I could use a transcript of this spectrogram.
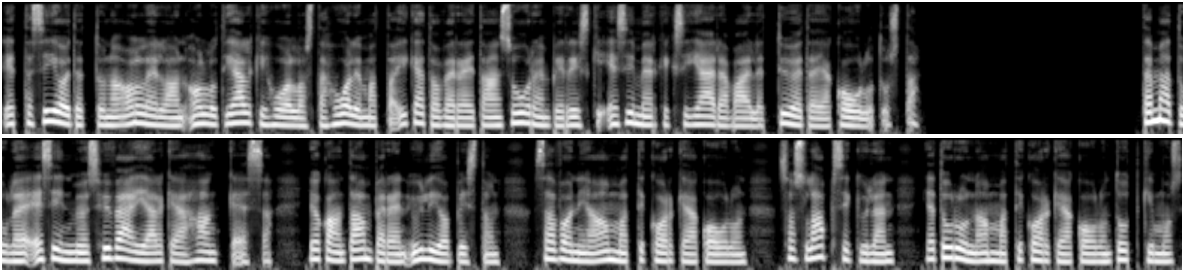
että sijoitettuna olleilla on ollut jälkihuollosta huolimatta ikätovereitaan suurempi riski esimerkiksi jäädä vaille työtä ja koulutusta. Tämä tulee esiin myös hyvää jälkeä hankkeessa, joka on Tampereen yliopiston, Savonia ammattikorkeakoulun, SOS Lapsikylän ja Turun ammattikorkeakoulun tutkimus-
